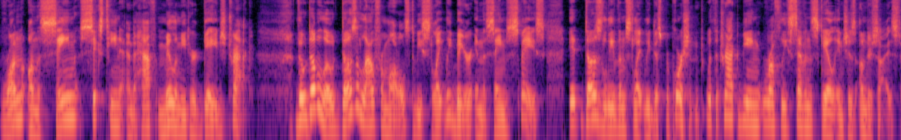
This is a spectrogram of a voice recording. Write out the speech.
run on the same 16.5 millimeter gauge track. Though 00 does allow for models to be slightly bigger in the same space, it does leave them slightly disproportioned, with the track being roughly 7 scale inches undersized.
